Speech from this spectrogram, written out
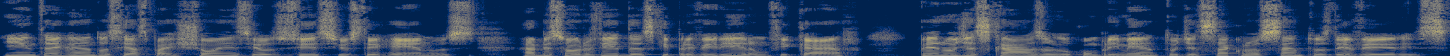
e entregando-se às paixões e aos vícios terrenos, absorvidas que preferiram ficar, pelo descaso no cumprimento de sacrossantos deveres,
